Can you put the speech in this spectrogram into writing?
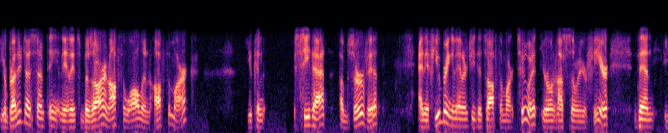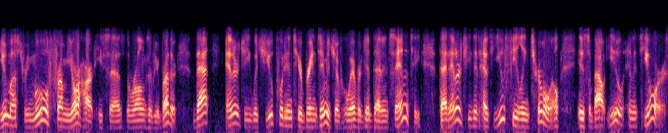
your brother does something and it's bizarre and off the wall and off the mark, you can see that, observe it, and if you bring an energy that's off the mark to it, your own hostility or fear, then you must remove from your heart, he says, the wrongs of your brother. That energy which you put into your brain's image of whoever did that insanity, that energy that has you feeling turmoil is about you and it's yours.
